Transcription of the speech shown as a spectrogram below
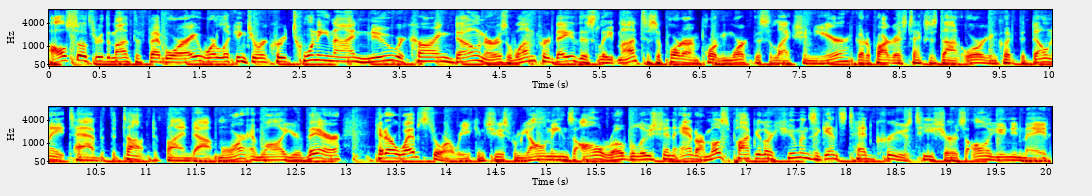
Also, through the month of February, we're looking to recruit 29 new recurring donors, one per day this LEAP month, to support our important work this election year. Go to progresstexas.org and click the donate tab at the top to find out more. And while you're there, hit our web store where you can choose from Y'all Means All, Revolution, and our most popular Humans Against Ted Cruz t shirts, all union made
